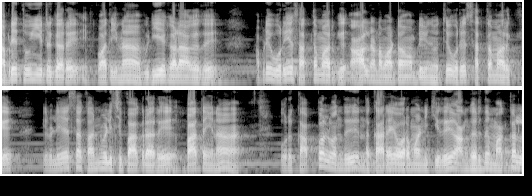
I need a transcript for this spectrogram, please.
அப்படியே தூங்கிட்டு இருக்காரு இப்போ பார்த்தீங்கன்னா விடிய காலம் ஆகுது. அப்படியே ஒரே சத்தமாக இருக்குது ஆள் நடமாட்டம் அப்படின்னு வச்சு ஒரே சத்தமாக இருக்குது இவர் லேசாக கண் விழித்து பார்க்குறாரு பார்த்தீங்கன்னா ஒரு கப்பல் வந்து இந்த கரையோரமாக நிற்கிது அங்கேருந்து மக்கள்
